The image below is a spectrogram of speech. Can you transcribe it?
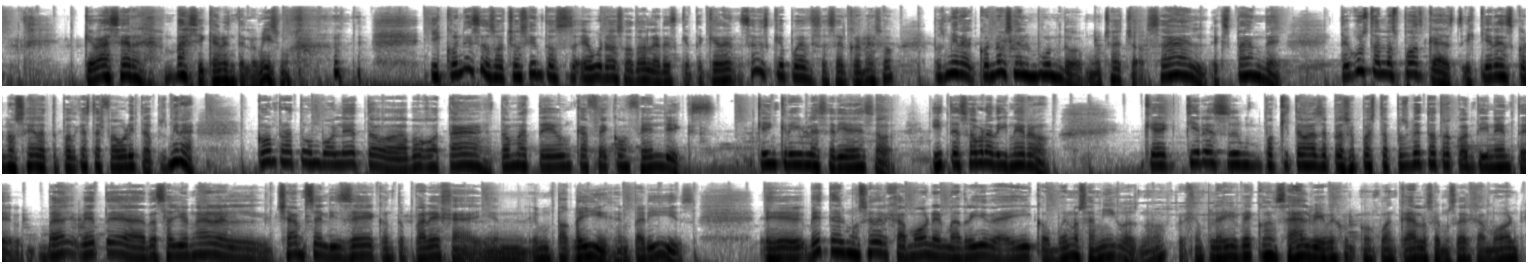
que va a ser básicamente lo mismo. y con esos 800 euros o dólares que te quedan, ¿sabes qué puedes hacer con eso? Pues mira, conoce el mundo, muchacho, sal, expande. ¿Te gustan los podcasts y quieres conocer a tu podcaster favorito? Pues mira, cómprate un boleto a Bogotá, tómate un café con Félix. Qué increíble sería eso. Y te sobra dinero. ¿Que quieres un poquito más de presupuesto? Pues vete a otro continente. Vete a desayunar al Champs-Élysées con tu pareja en, París. En París. Eh, vete al Museo del Jamón en Madrid, ahí con buenos amigos, ¿no? Por ejemplo, ahí ve con Salvi, ve con Juan Carlos al Museo del Jamón.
